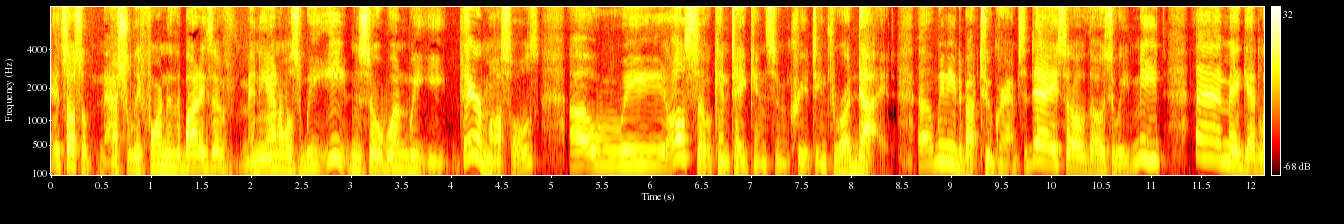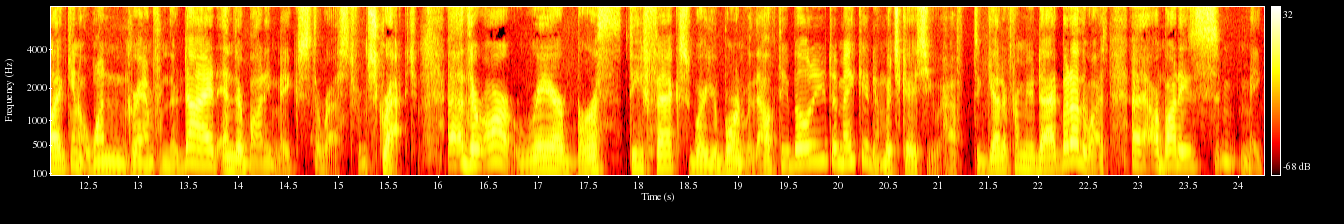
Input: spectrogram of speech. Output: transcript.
It's also naturally formed in the bodies of many animals we eat, and so when we eat their muscles, uh, we also can take in some creatine through our diet. Uh, we need about 2 grams a day, so those who eat meat uh, may get like you know 1 gram from their diet, and their body makes the rest from scratch. Uh, there are rare birth defects where you're born without the ability to make it, in which case you have to get it from your diet, but otherwise, our bodies make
